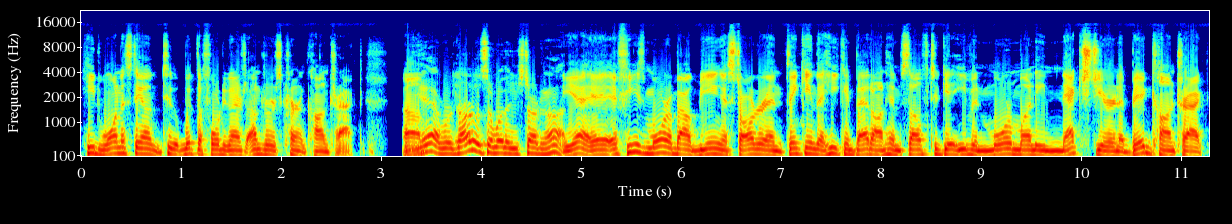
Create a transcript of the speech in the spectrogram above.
he'd want to stay on to with the 49ers under his current contract. Um, yeah, regardless of whether you start or not. Yeah, if he's more about being a starter and thinking that he can bet on himself to get even more money next year in a big contract,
